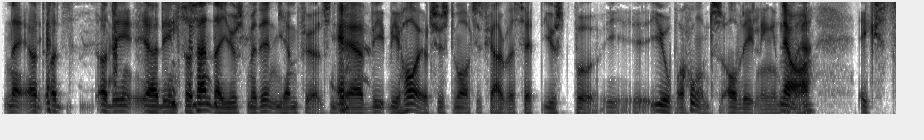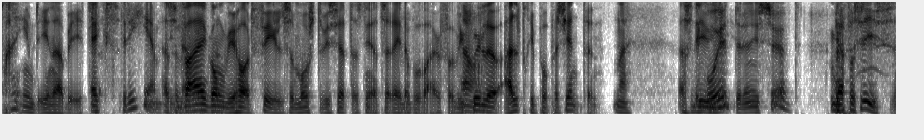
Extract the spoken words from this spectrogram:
Nej, och, och, och det, ja, det intressanta just med den jämförelsen är att vi, vi har ju ett systematiskt arbetssätt just på, i, i operationsavdelningen. Ja extremt inarbetat. Extremt Alltså varje gång vi har ett fel så måste vi sätta oss ner och ta reda på varför. Vi ja. skyller aldrig på patienten. Nej, alltså, det, det går ju inte, den är ju sövd. Ja precis.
